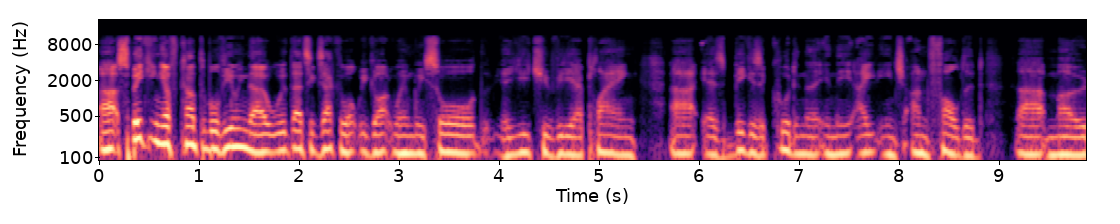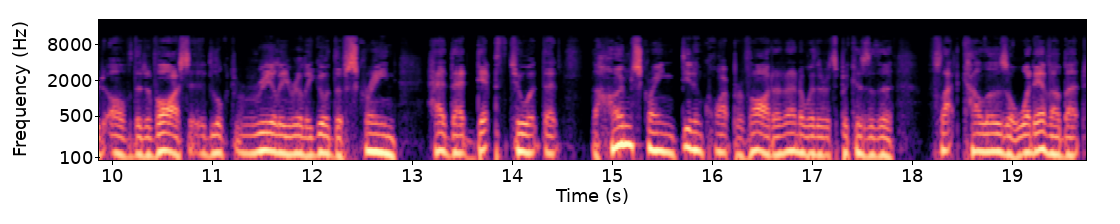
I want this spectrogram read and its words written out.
Uh, speaking of comfortable viewing, though, that's exactly what we got when we saw a YouTube video playing uh, as big as it could in the in the eight inch unfolded uh, mode of the device. It looked really really good. The screen had that depth to it that the home screen didn't quite provide. I don't know whether it's because of the flat colors or whatever, but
